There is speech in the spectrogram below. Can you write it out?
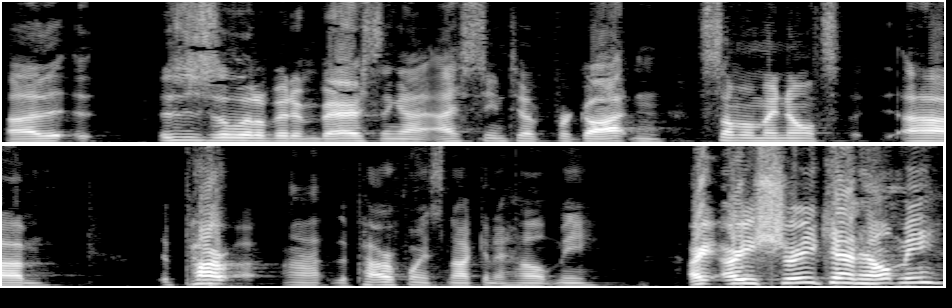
uh, this is just a little bit embarrassing. I, I seem to have forgotten some of my notes. Um, the, power, uh, the PowerPoint's not going to help me. Are, are you sure you can't help me?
